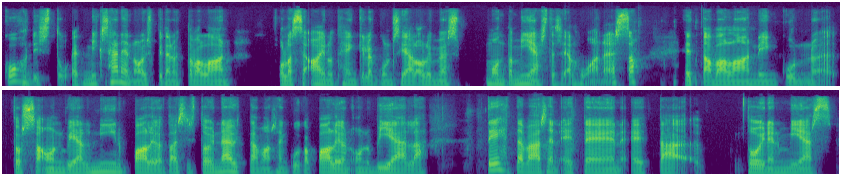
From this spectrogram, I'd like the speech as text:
kohdistuu, että miksi hänen olisi pitänyt tavallaan olla se ainut henkilö, kun siellä oli myös monta miestä siellä huoneessa. Että tavallaan niin kun tuossa on vielä niin paljon, tai siis toi näyttämään sen, kuinka paljon on vielä tehtävää sen eteen, että toinen mies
